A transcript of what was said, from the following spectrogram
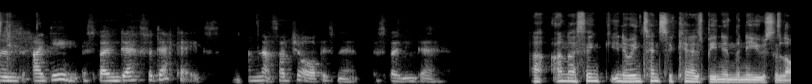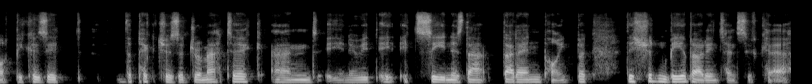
and ideally postpone death for decades. And that's our job, isn't it? Postponing death. Uh, and I think you know intensive care has been in the news a lot because it the pictures are dramatic and you know it, it, it's seen as that that end point but this shouldn't be about intensive care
